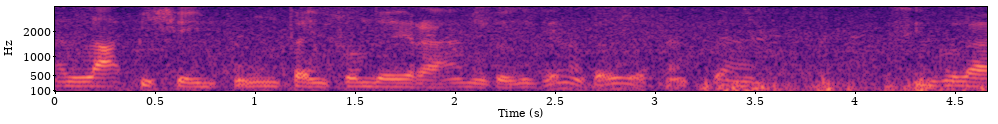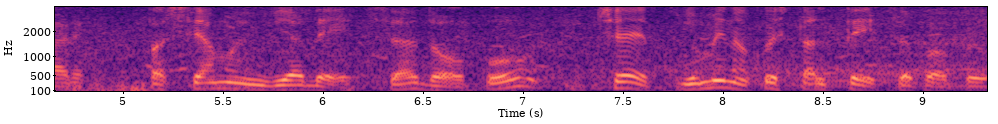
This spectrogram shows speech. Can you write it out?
all'apice in punta, in fondo ai rami, così che è una cosa abbastanza singolare. Passiamo in via Dezza, dopo c'è più o meno a questa altezza proprio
